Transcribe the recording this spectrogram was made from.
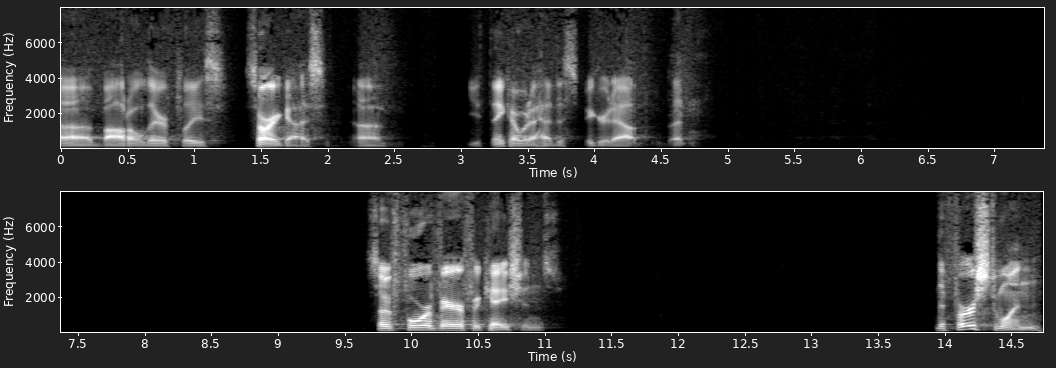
uh, bottle there, please? Sorry, guys. Uh, you think I would have had this figured out, but. So, four verifications. The first one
